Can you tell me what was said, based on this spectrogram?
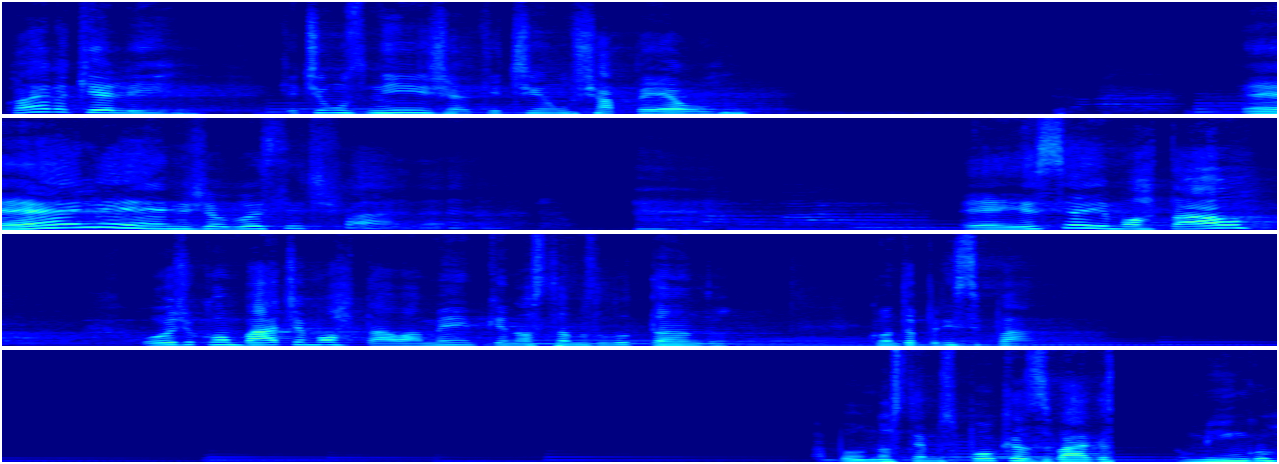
Qual era aquele que tinha uns ninja, que tinha um chapéu? É, Eliane, jogou Street Fighter. É esse aí, mortal. Hoje o combate é mortal, amém? Porque nós estamos lutando contra o principado. Bom, nós temos poucas vagas domingo.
